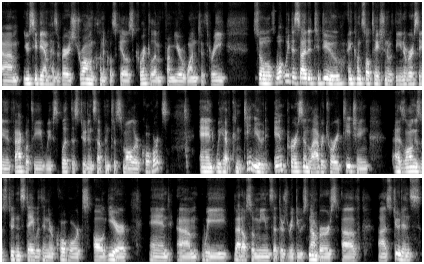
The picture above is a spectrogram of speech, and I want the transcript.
um, UCVM has a very strong clinical skills curriculum from year one to three. So what we decided to do in consultation with the university and the faculty, we've split the students up into smaller cohorts and we have continued in-person laboratory teaching as long as the students stay within their cohorts all year. And um, we that also means that there's reduced numbers of uh, students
